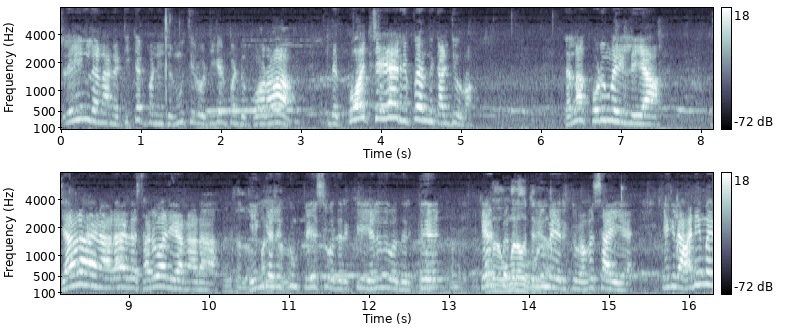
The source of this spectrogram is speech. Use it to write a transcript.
ட்ரெயினில் நாங்கள் டிக்கெட் பண்ணிட்டு நூற்றி இருபது டிக்கெட் பண்ணிட்டு போகிறோம் இந்த கோச்சையே ரிப்பேர்னு கழட்டி விடுறோம். இதெல்லாம் கொடுமை இல்லையா? ஜனநாயக நாடா இல்லை சர்வாதிகார நாடா எங்களுக்கும் பேசுவதற்கு எழுதுவதற்கு கேட்பதற்கு. உரிமை இருக்கு விவசாயிய. எங்களை அடிமை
